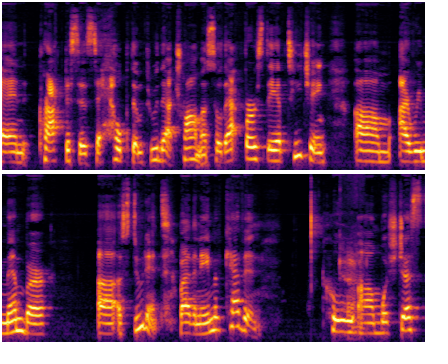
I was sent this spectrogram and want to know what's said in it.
and practices to help them through that trauma. So that first day of teaching, um, I remember uh, a student by the name of Kevin who um, was just,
